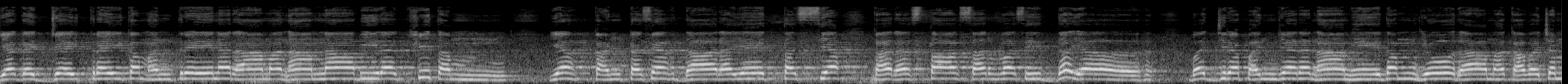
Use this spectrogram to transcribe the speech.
जगज्जैत्रैकमन्त्रेण रामनाम्नाभिरक्षितं यः कण्ठशः धारयेत्तस्य करस्ताः सर्वसिद्धयः वज्रपञ्जरनामेदं यो रामकवचं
